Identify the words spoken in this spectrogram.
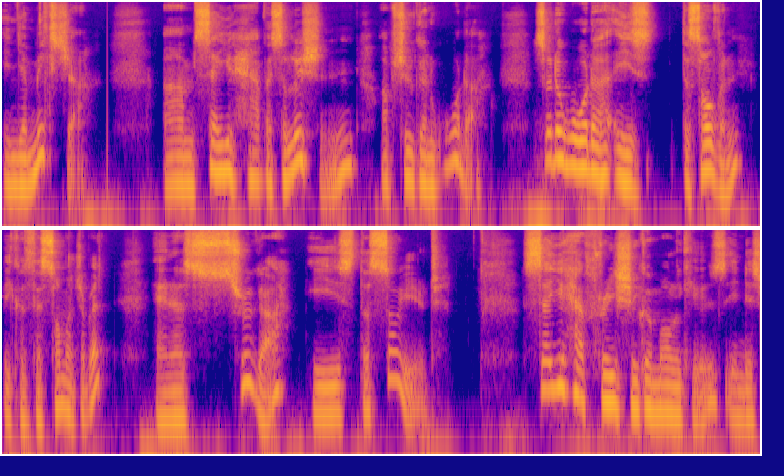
in your mixture. Um, say you have a solution of sugar and water. So the water is the solvent because there's so much of it and the sugar is the solute. Say you have 3 sugar molecules in this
